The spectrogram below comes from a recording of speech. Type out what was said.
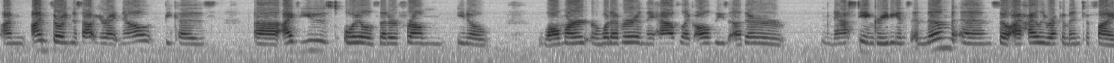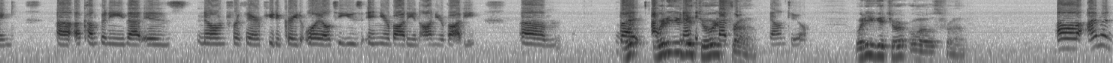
I'm I'm throwing this out here right now because uh, I've used oils that are from you know Walmart or whatever, and they have like all these other nasty ingredients in them, and so I highly recommend to find uh, a company that is known for therapeutic grade oil to use in your body and on your body. Um, but where, where, do you I, get yours from? Down to. Where do you get your oils from? Uh, I'm a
